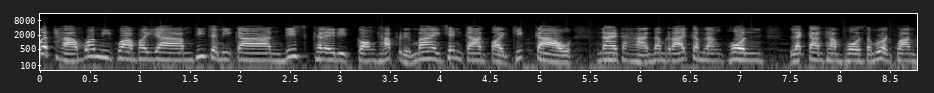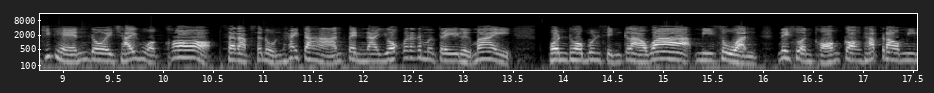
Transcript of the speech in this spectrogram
เมื่อถามว่ามีความพยายามที่จะมีการดิสเครดิตกองทัพหรือไม่ เช่นการปล่อยคลิปเก่า นายทหารทำร้ายกำลังพล และการทำโพลสำรวจความคิดเห็นโดยใช้หัวข้อ สนับสนุนให้ทหารเป็นนายกรัฐมนตรีหรือไม่ พลโทบุญสินกล่าวว่ามีส่วนในส่วนของกองทัพเรามี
